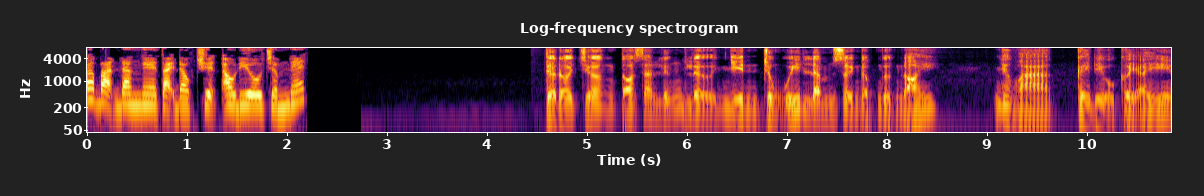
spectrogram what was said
Các bạn đang nghe tại đọc chuyện audio.net Tiểu đội trưởng tỏ ra lưỡng lự nhìn Trung úy Lâm rồi ngập ngừng nói. Nhưng mà cây điệu cười ấy...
